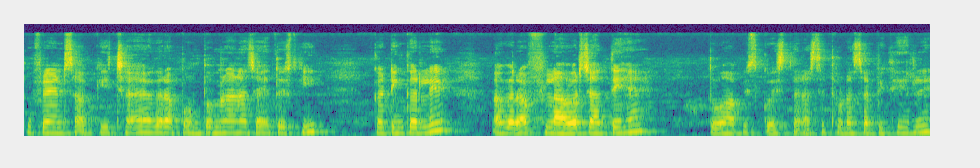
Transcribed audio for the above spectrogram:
तो फ्रेंड्स, आपकी इच्छा है, अगर आप पोम बनाना चाहें तो इसकी कटिंग कर लें। अगर आप फ्लावर चाहते हैं तो आप इसको इस तरह से थोड़ा सा बिखेर लें।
